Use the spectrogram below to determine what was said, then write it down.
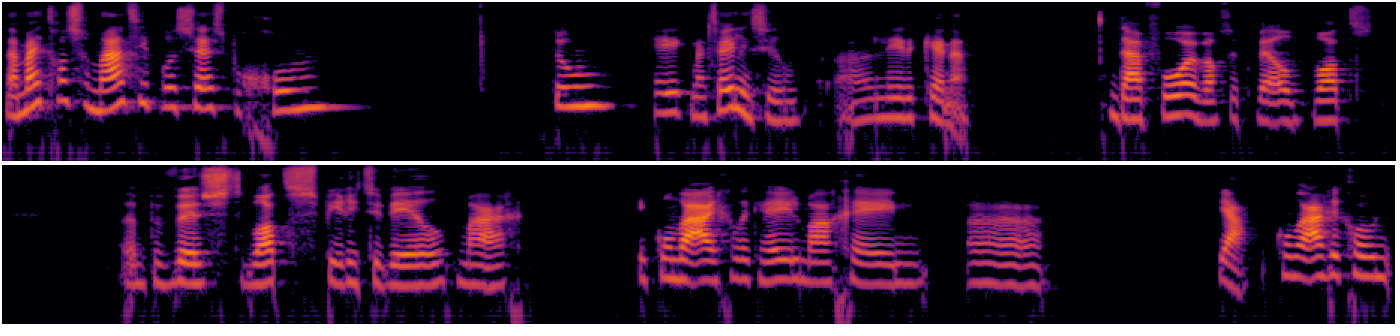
Nou, mijn transformatieproces begon toen ik mijn tweelingziel uh, leerde kennen. Daarvoor was ik wel wat uh, bewust, wat spiritueel, maar ik kon daar eigenlijk helemaal geen. Ja, ik kon er eigenlijk gewoon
